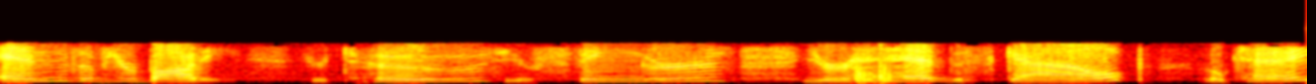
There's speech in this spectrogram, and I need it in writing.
ends of your body. Your toes, your fingers, your head, the scalp, okay?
